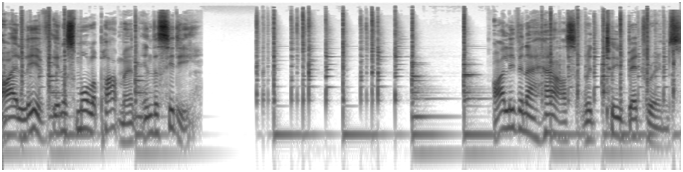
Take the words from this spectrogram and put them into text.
I live in a small apartment in the city. I live in a house with two bedrooms.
